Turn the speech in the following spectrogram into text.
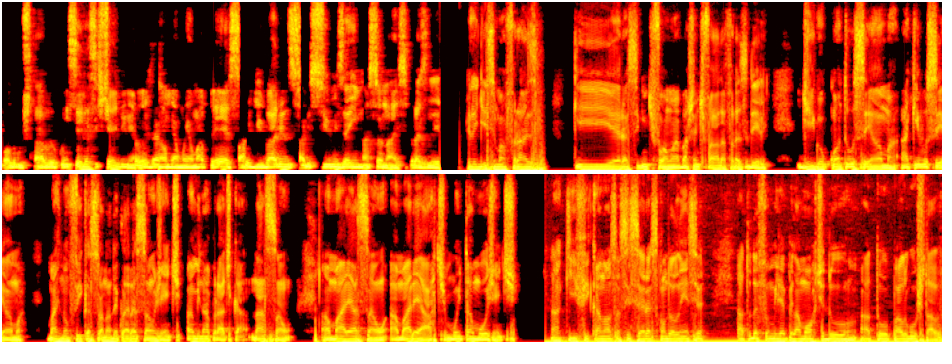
Paulo Gustavo, eu conheci ele assistindo Minha Mãe é uma peça, de vários, vários filmes aí nacionais brasileiros. Ele disse uma frase que era a seguinte forma, bastante falada a frase dele: Diga o quanto você ama, a quem você ama. Mas não fica só na declaração, gente. Ame na prática, na ação. Amar é ação, amar é arte. Muito amor, gente. Aqui fica a nossa sincera condolência a toda a família pela morte do ator Paulo Gustavo.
